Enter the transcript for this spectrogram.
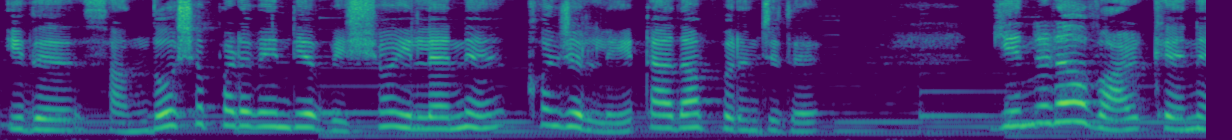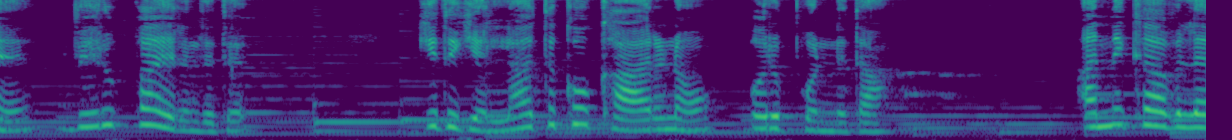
இது சந்தோஷப்பட வேண்டிய விஷயம் இல்லைன்னு கொஞ்சம் லேட்டாக தான் புரிஞ்சுது. என்னடா வாழ்க்கைன்னு வெறுப்பாக இருந்தது. இது எல்லாத்துக்கும் காரணம் ஒரு பொண்ணு தான் அன்னைக்கு அவளை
